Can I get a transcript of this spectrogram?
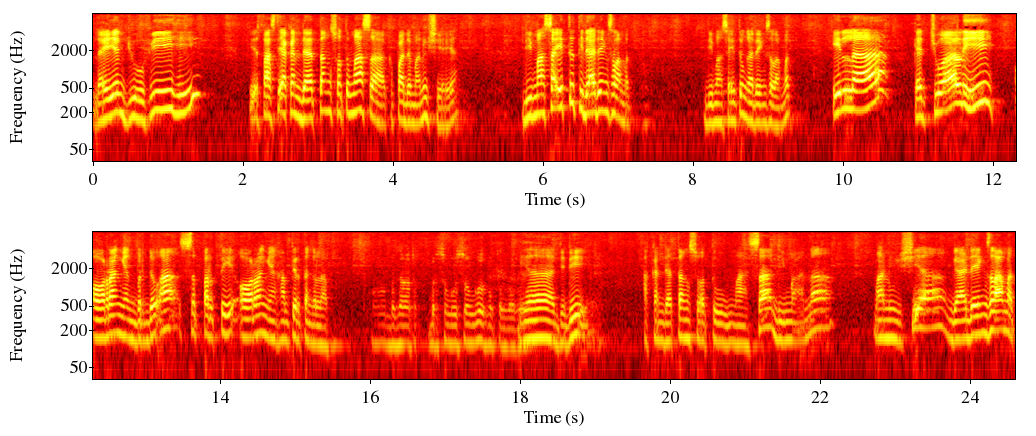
la yanju fihi ya, pasti akan datang suatu masa kepada manusia ya. Di masa itu tidak ada yang selamat. Di masa itu nggak ada yang selamat illa kecuali orang yang berdoa seperti orang yang hampir tenggelam. Oh, benar bersungguh-sungguh mungkin. Ya, jadi akan datang suatu masa di mana manusia nggak ada yang selamat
